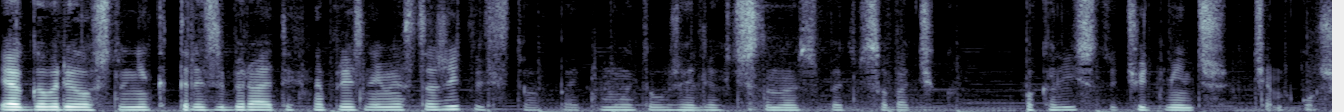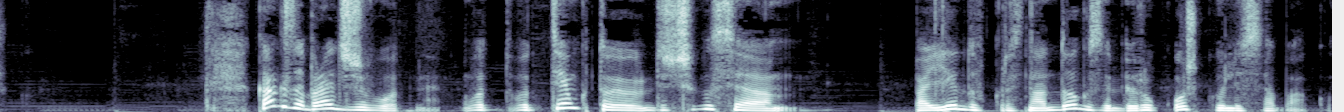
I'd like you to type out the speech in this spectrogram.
я говорила, что некоторые забирают их на прежнее место жительства, поэтому это уже легче становится, поэтому собачек по количеству чуть меньше, чем кошек. Как забрать животное? Вот, вот тем, кто решился, поеду в Краснодок, заберу кошку или собаку.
